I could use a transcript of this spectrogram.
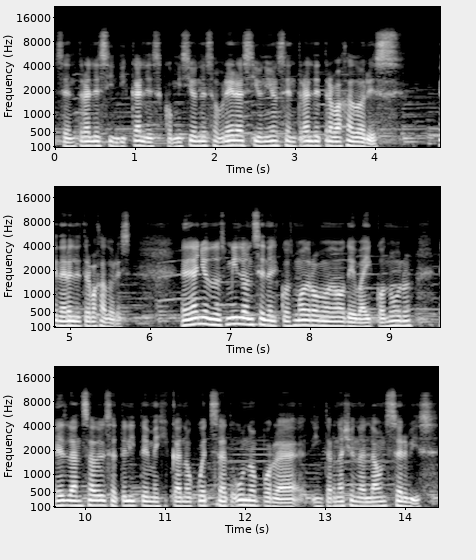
centrales sindicales, Comisiones Obreras y Unión Central de Trabajadores. General de Trabajadores. En el año 2011 en el cosmódromo de Baikonur es lanzado el satélite mexicano Quetzat-1 por la International Launch Service.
